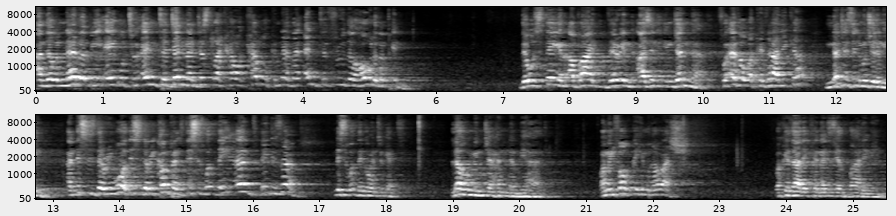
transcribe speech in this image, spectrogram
And they will never be able to enter Jannah just like how a camel can never enter through the hole of a pin. They will stay and abide therein as in, in Jannah forever. وَكَذَلِكَ نَجْزِ الْمُجْرِمِينَ And this is the reward, this is the recompense, this is what they earned, they deserved. This is what they're going to get. لَهُ مِنْ جَهَنَّمْ مِهَادٍ وَمِنْ فَوْقِهِمْ غَوَاشٍ وَكَذَلِكَ نَجْزِ الظَّالِمِينَ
